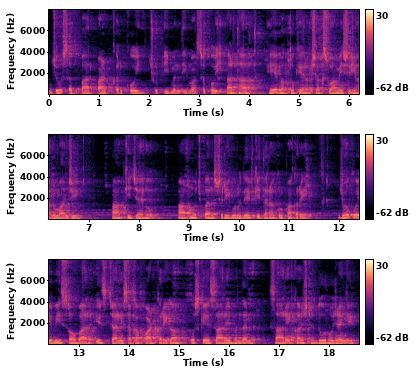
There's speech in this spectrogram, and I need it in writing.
जो सत बार पाठ कर कोई छुट्टी बंदी माँ कोई अर्थात, हे भक्तों के रक्षक स्वामी श्री हनुमान जी, आपकी जय हो। आप मुझ पर श्री गुरुदेव की तरह कृपा करें। जो कोई भी सौ बार इस चालीसा का पाठ करेगा, उसके सारे बंधन सारे कष्ट दूर हो जाएँगे,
